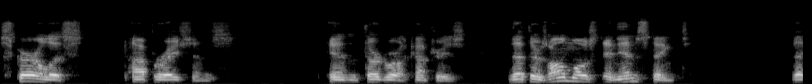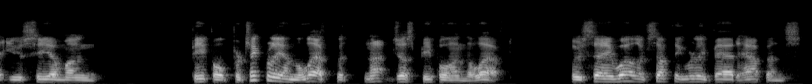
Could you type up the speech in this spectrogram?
scurrilous operations in third world countries that there's almost an instinct that you see among people, particularly on the left, but not just people on the left, who say, well, if something really bad happens,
